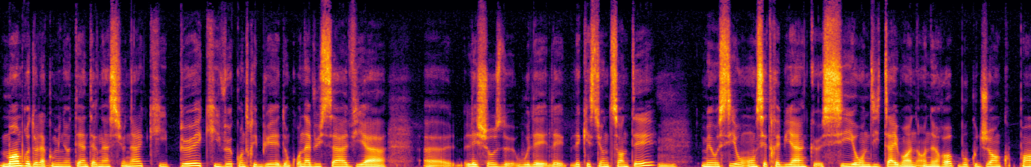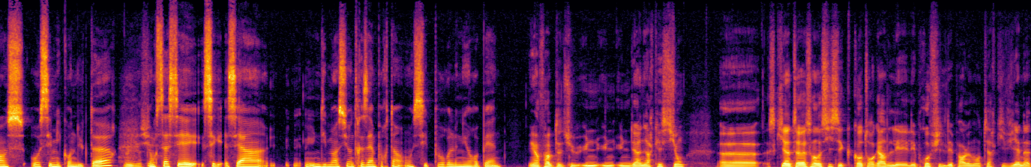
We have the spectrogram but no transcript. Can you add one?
membre de la communauté internationale qui peut et qui veut contribuer. Donc on a vu ça via euh, les choses ou les, les, questions de santé. Mhm. Mais aussi, on, sait très bien que si on dit Taïwan en Europe, beaucoup de gens pensent aux semi-conducteurs. Donc ça, c'est une dimension très importante aussi pour l'Union européenne. Et enfin, peut-être une, une, une, dernière question. Euh, ce qui est intéressant aussi, c'est que quand on regarde les, les profils des parlementaires qui viennent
